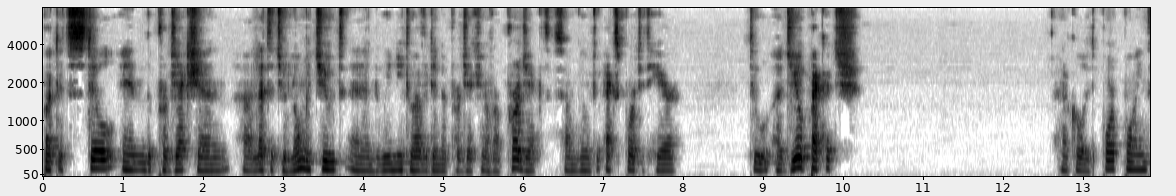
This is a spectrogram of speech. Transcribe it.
But it's still in the projection uh, latitude longitude and we need to have it in the projection of our project. So I'm going to export it here to a geo package and I call it pour point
